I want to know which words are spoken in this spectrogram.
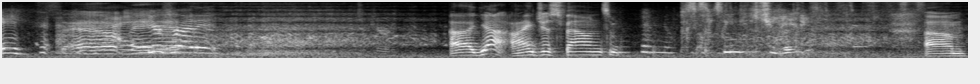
Hi. You're Freddie. Uh, yeah, I just found some. We need you. Um,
